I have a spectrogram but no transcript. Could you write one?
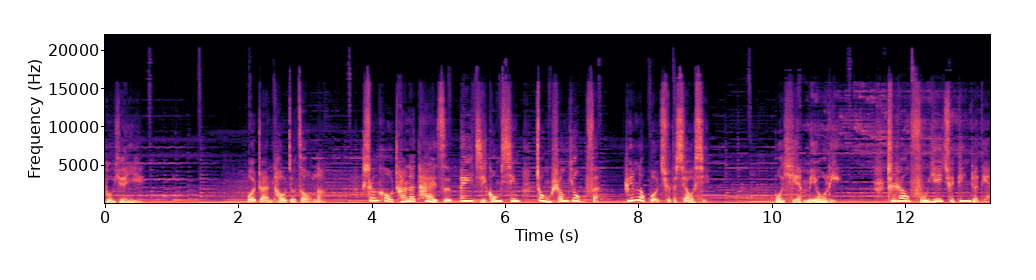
不愿意。我转头就走了，身后传来太子悲急攻心、重伤又犯、晕了过去的消息。我也没有理，只让府医去盯着点，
